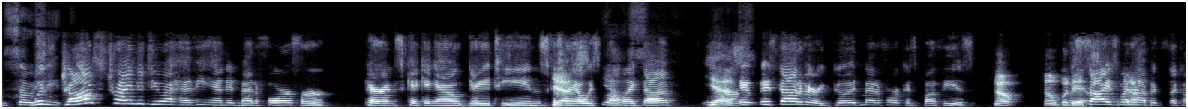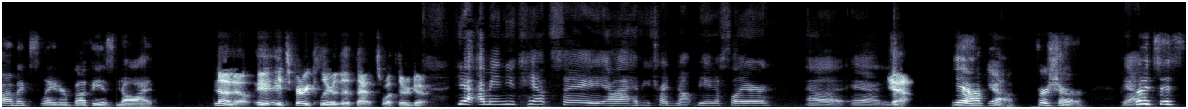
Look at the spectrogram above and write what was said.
So Was she. Joss trying to do a heavy-handed metaphor for parents kicking out gay teens? Because I always Yes. felt like that. Yeah. Yes. It, it's not a very good metaphor because Buffy is. no, no, but it's, Besides what yeah. happens in the comics later, Buffy is not. no, no. It, it's very clear that that's what they're doing. Yeah, I mean, you can't say, uh, "Have you tried not being a slayer?" Uh, and Yeah. Yeah. Yeah, for sure. yeah. But it's it's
